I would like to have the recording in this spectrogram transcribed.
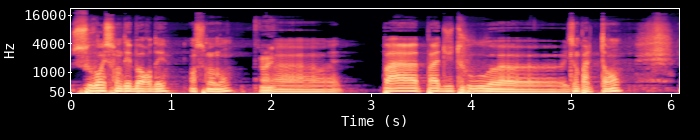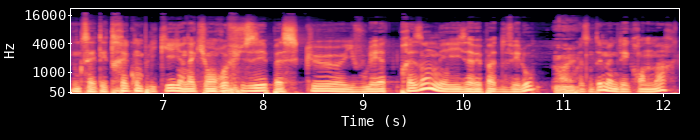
souvent ils sont débordés en ce moment. Ouais. Euh, pas pas du tout. euh, ils ont pas le temps. Donc ça a été très compliqué. Il y en a qui ont refusé parce que euh, ils voulaient être présents, mais ils avaient pas de vélo Ouais. présenter, même des grandes marques.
